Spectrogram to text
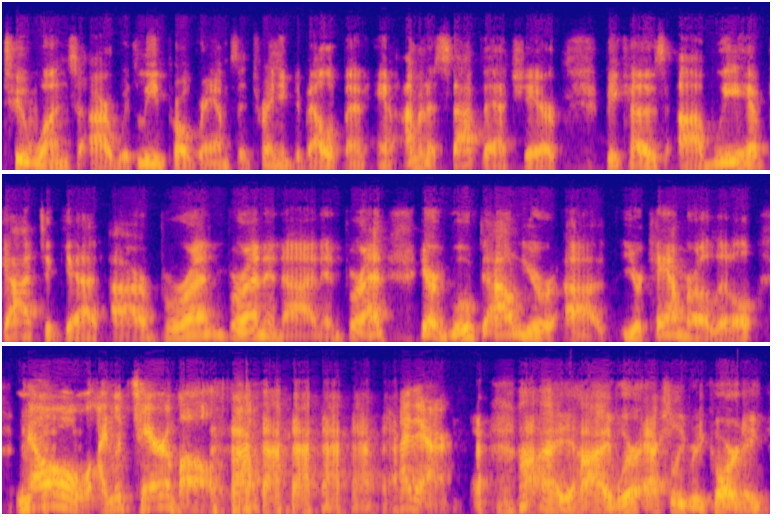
two ones are with lead programs and training development. And I'm going to stop that share because uh, we have got to get our Bren Brennan on. And Bren, here, move down your uh, your camera a little. No, I look terrible. Hi there. Hi, hi. We're actually recording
